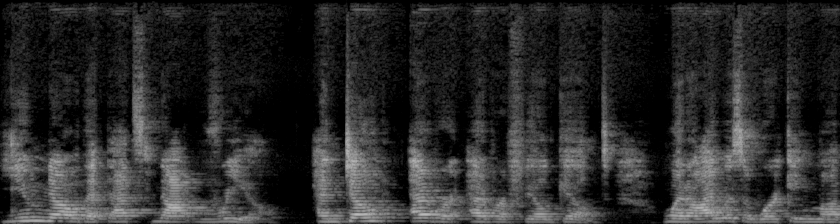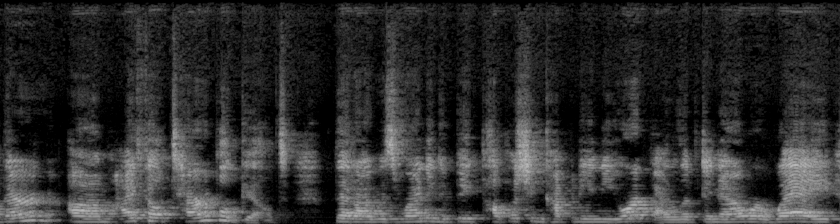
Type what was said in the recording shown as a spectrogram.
you know that that's not real. And don't ever, ever feel guilt. When I was a working mother, um, I felt terrible guilt that I was running a big publishing company in New York. I lived an hour away.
